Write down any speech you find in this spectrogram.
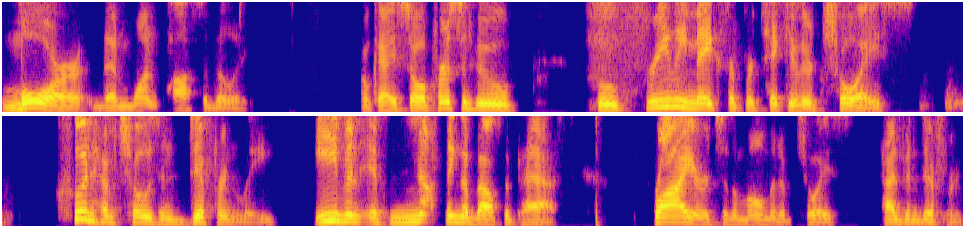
more than one possibility. Okay, so a person who who freely makes a particular choice could have chosen differently, even if nothing about the past prior to the moment of choice had been different.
